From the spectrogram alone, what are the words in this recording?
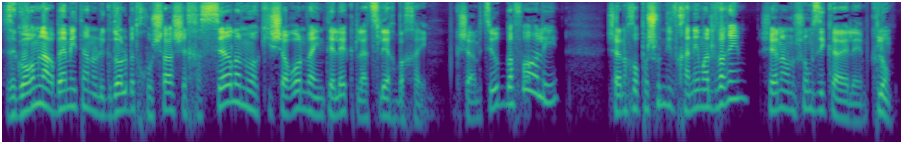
זה גורם להרבה מאיתנו לגדול בתחושה שחסר לנו הכישרון והאינטלקט להצליח בחיים, כשהמציאות בפועל היא שאנחנו פשוט נבחנים על דברים שאין לנו שום זיקה אליהם, כלום.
